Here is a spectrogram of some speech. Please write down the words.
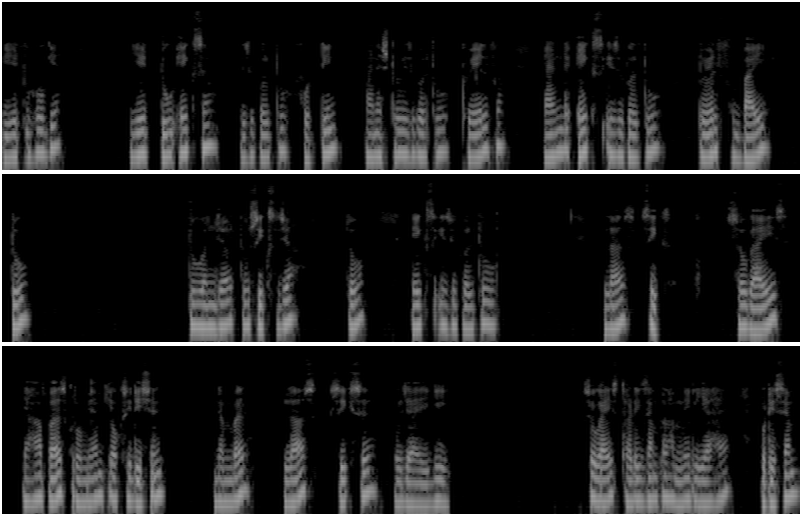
ये टू हो गया। ये two X is equal to fourteen minus two is equal to twelve and X is equal to twelve by two two one जा टू सिक्स जा. तो X is equal to plus six so guys यहाँ पर क्रोमियम की ऑक्सीडेशन नंबर प्लस सिक्स हो जाएगी। सो गाइस थर्ड एग्जांपल हमने लिया है पोटेशियम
